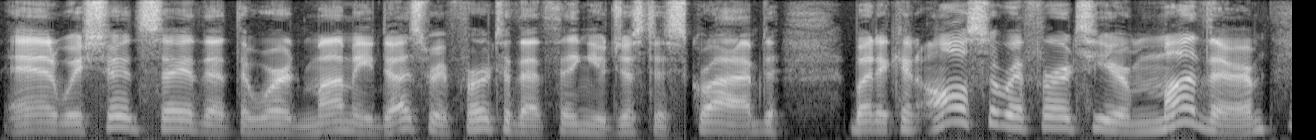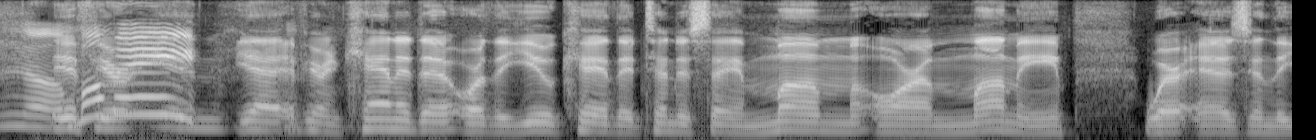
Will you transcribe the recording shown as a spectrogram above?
And we should say that the word mummy does refer to that thing you just described, but it can also refer to your mother. No, if mummy! you're in, yeah, if you're in Canada or the UK, they tend to say mum or a mummy, whereas in the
